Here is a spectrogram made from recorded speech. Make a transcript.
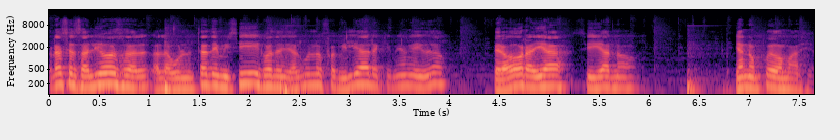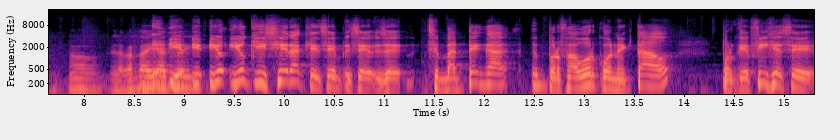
gracias a Dios, a, a la voluntad de mis hijos, de algunos familiares que me han ayudado, pero ahora ya, sí, ya no, ya no puedo más. ya. No, la verdad ya Yo, estoy... yo- yo quisiera que se, se- se- se mantenga, por favor, conectado, porque fíjese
